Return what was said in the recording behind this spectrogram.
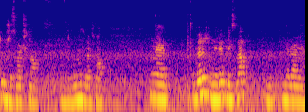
Дуже смачно. Дуже смачно. Виражений рибний смак. Нереально.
